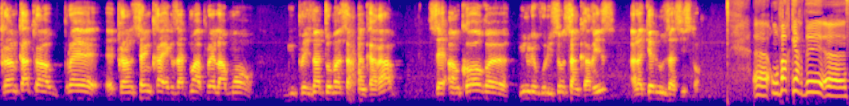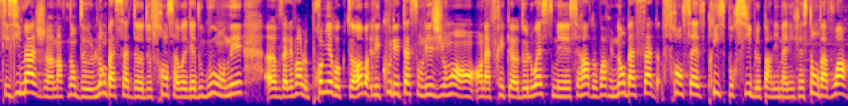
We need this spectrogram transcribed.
34 ans après, 35 ans exactement après la mort du président Thomas Sankara, c'est encore euh, une révolution sankariste à laquelle nous assistons. Euh, on va regarder euh, ces images euh, maintenant de l'ambassade de France à Ouagadougou. On est, vous allez voir, le 1er octobre. Les coups d'État sont légion en, Afrique de l'Ouest, mais c'est rare de voir une ambassade française prise pour cible par les manifestants. On va voir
